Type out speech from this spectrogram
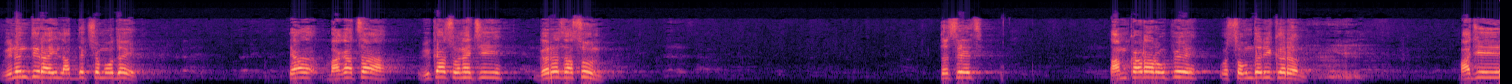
विनंती राहील अध्यक्ष महोदय. त्या भागाचा विकास होण्याची गरज असून तसेच तामकाडा रोपे व सौंदर्यीकरण. माझी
